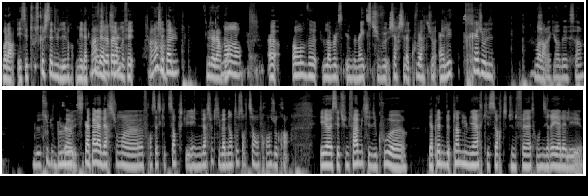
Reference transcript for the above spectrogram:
Voilà, et c'est tout ce que je sais du livre. Mais la ah, couverture me fait. Non, je l'ai ah. pas lu. Il a l'air bien. Non, non, non. All the Lovers in the Night, si tu veux chercher la couverture, elle est très jolie. Voilà. Je vais regarder ça. De suite. Bleu. Si t'as pas la version française qui te sort, parce qu'il y a une version qui va bientôt sortir en France, je crois. Et c'est une femme qui, du coup, il y a plein de, plein de lumières qui sortent d'une fenêtre, on dirait. Elle, elle est,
